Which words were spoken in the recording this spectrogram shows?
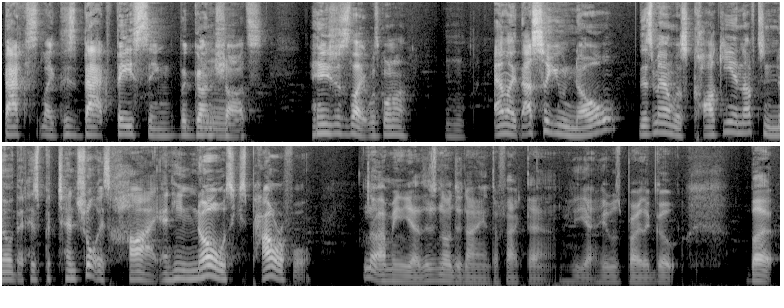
backs like his back facing the mm-hmm. gunshots, and he's just like what's going on, mm-hmm. and like that's so you know this man was cocky enough to know that his potential is high and he knows he's powerful. No, I mean, yeah, there's no denying the fact that, yeah, he was probably the GOAT. But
